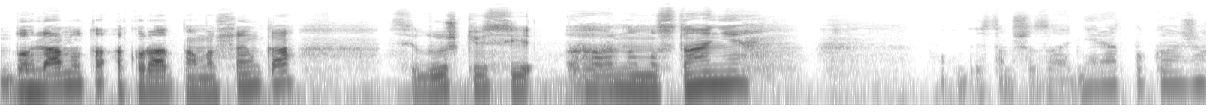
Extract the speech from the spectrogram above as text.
доглянута, акуратна машинка. Сідушки всі в гарному стані. Десь там ще задній ряд покажу.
